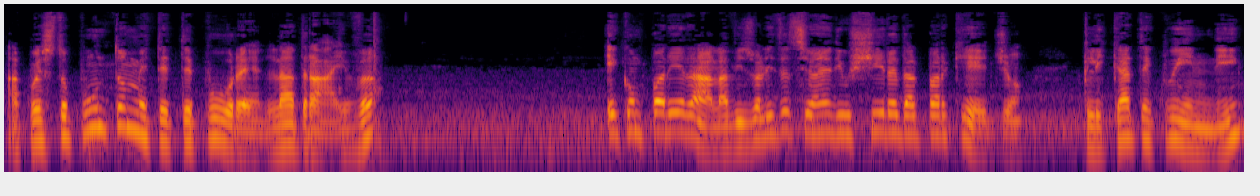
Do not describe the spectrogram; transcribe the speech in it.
A questo punto mettete pure la drive e comparirà la visualizzazione di uscire dal parcheggio. Cliccate quindi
